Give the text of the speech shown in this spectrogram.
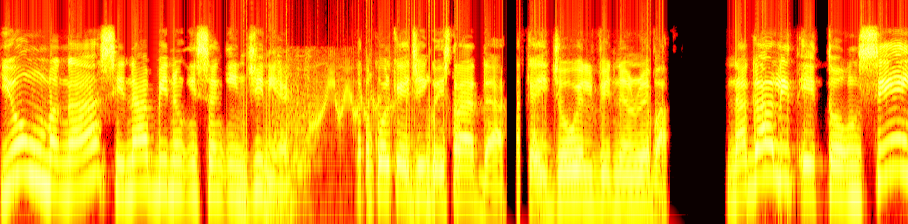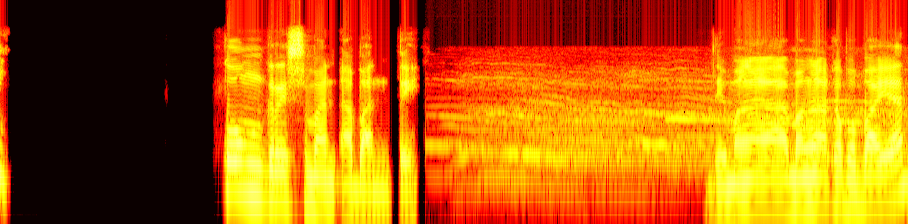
yung mga sinabi ng isang engineer tungkol kay Jingo Estrada at kay Joel Villanueva, nagalit itong si Congressman Abante. Di mga mga kababayan,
